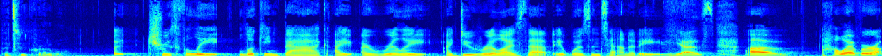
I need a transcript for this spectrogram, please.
That's incredible. Truthfully, looking back, I, I really I do realize that it was insanity. Yes. Uh, however,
